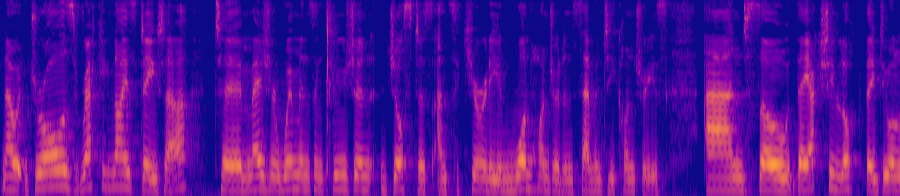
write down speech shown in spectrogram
Now it draws recognized data to measure women's inclusion, justice and security in 170 countries. And so they actually look, they do a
